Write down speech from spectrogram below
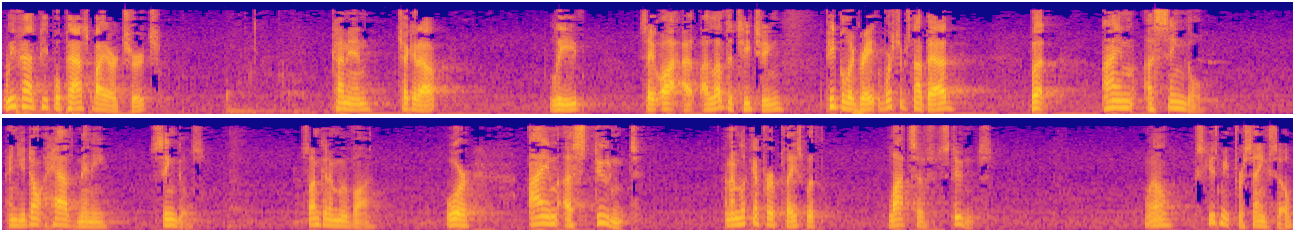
We've had people pass by our church, come in, check it out, leave, say, well, I, I love the teaching. People are great. Worship's not bad. But I'm a single. And you don't have many singles. So I'm going to move on. Or I'm a student. And I'm looking for a place with lots of students. Well, excuse me for saying so.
